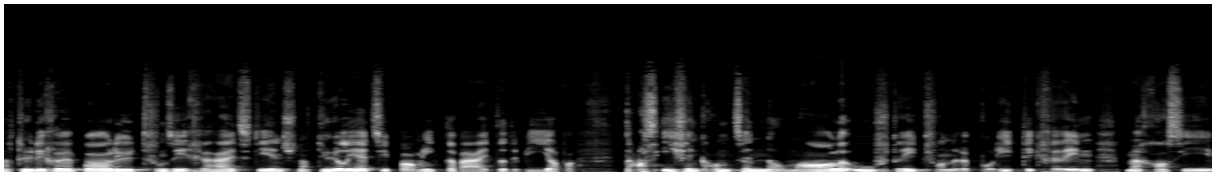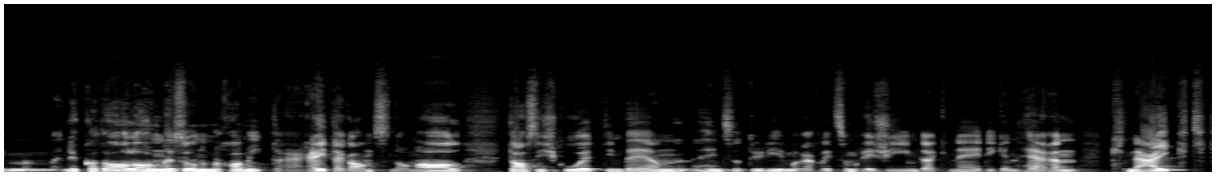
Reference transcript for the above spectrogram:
natürlich kommen ein paar Leute vom Sicherheitsdienst, natürlich hat sie ein paar Mitarbeiter dabei, aber das ist ein ganz normaler Auftritt von einer Politikerin, man kann sie nicht gerade anlangen, sondern man kann mit ihr reden, ganz normal, das ist gut, in Bern haben sie natürlich immer ein bisschen zum Regime der gnädigen Herren geneigt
